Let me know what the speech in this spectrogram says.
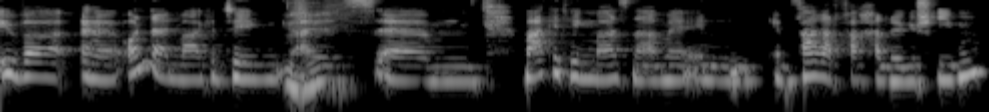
über äh, Online-Marketing mhm. als ähm, Marketingmaßnahme in, im Fahrradfachhandel geschrieben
